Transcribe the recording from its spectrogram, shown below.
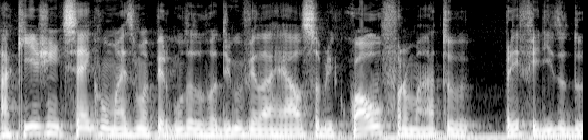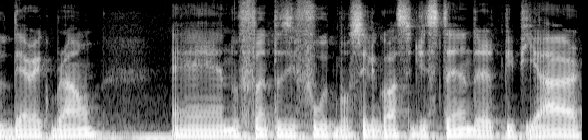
Aqui a gente segue com mais uma pergunta do Rodrigo Villarreal sobre qual o formato preferido do Derek Brown é, no fantasy football. Se ele gosta de standard, PPR,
